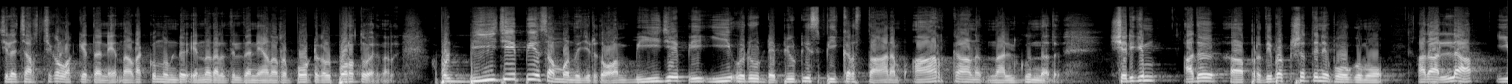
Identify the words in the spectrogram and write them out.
ചില ചർച്ചകളൊക്കെ തന്നെ നടക്കുന്നുണ്ട് എന്ന തലത്തിൽ തന്നെയാണ് റിപ്പോർട്ടുകൾ പുറത്തു വരുന്നത്. അപ്പോൾ ബി ജെ പിയെ സംബന്ധിച്ചിടത്തോളം ബി ജെ പി ഈ ഒരു ഡെപ്യൂട്ടി സ്പീക്കർ സ്ഥാനം ആർക്കാണ് നൽകുന്നത്? ശരിക്കും അത് പ്രതിപക്ഷത്തിന് പോകുമോ? അതല്ല ഈ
